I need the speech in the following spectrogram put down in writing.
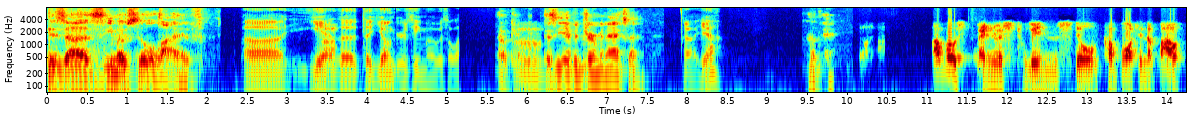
Is uh, Zemo still alive? Uh, yeah, Oh. the the younger Zemo is alive. Okay. Hmm. Does he have a German accent? Uh, yeah. Okay. Are those Fenris twins still cavorting about?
